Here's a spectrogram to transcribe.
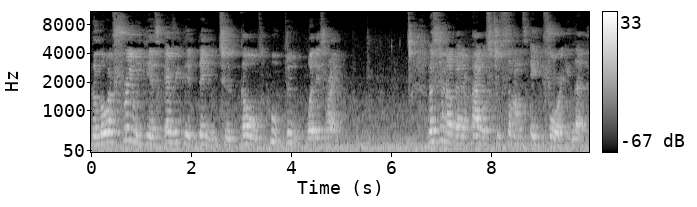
The Lord freely gives every good thing to those who do what is right. Let's turn our Bibles to Psalms 84 11.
